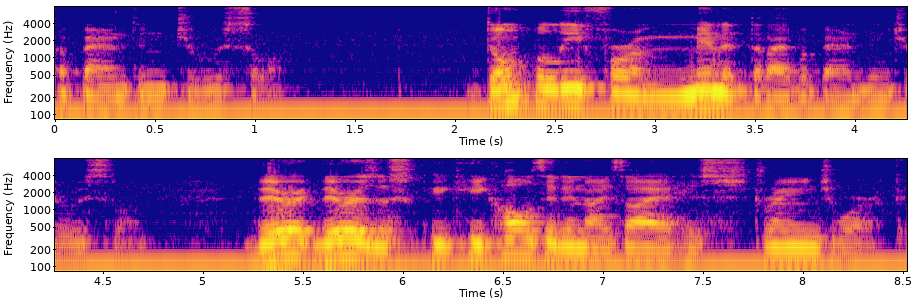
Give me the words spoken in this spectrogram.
abandoned Jerusalem. Don't believe for a minute that I've abandoned Jerusalem. There, there is a, he calls it in Isaiah his strange work.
